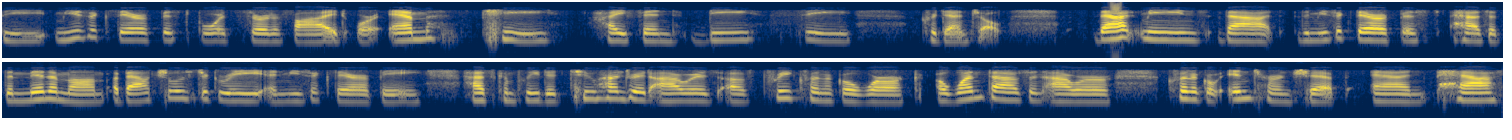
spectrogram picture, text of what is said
the Music Therapist Board Certified or MT BC credential. That means that the music therapist has at the minimum a bachelor's degree in music therapy, has completed 200 hours of preclinical work, a 1,000 hour clinical internship, and passed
